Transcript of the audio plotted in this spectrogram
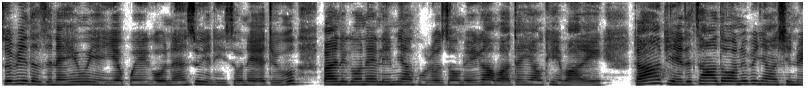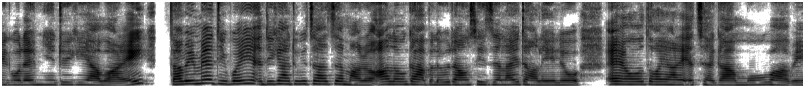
ဆိုပြည့်တဲ့စနေဟိဝရန်ရဲ့ပွဲကိုနန်းစုရည်ဆိုနဲ့အတူပိုင်တကွန်နဲ့လင်းမြဖူတို့ဇုံတွေကပါတက်ရောက်ခဲ့ပါတယ်ဒါအပြင်တခြားသောအနုပညာရှင်တွေကိုလည်းမြင်တွေ့ခဲ့ရပါတယ် ဒါပေမဲ့ဒီပွဲရဲ့အဓိကထူးခြားချက်မှာတော့အလုံးကဘလူးတောင်စီစဉ်လိုက်တာလေလို့အန်အောသွားရတဲ့အချက်ကမိုးပါပဲ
